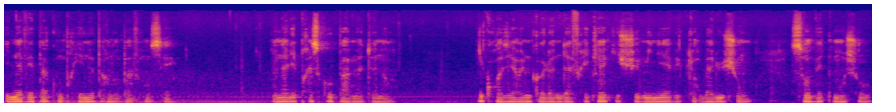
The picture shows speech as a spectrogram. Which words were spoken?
Ils n'avaient pas compris ne parlant pas français. On allait presque au pas maintenant. Ils croisèrent une colonne d'Africains qui cheminaient avec leurs baluchons, sans vêtements chauds,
